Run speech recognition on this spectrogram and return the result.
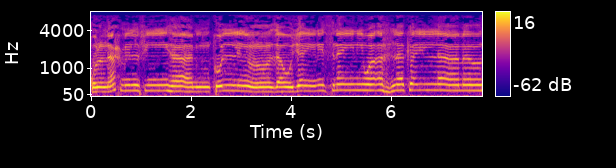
قل نحمل فيها من كل زوجين اثنين وأهلك إلا من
